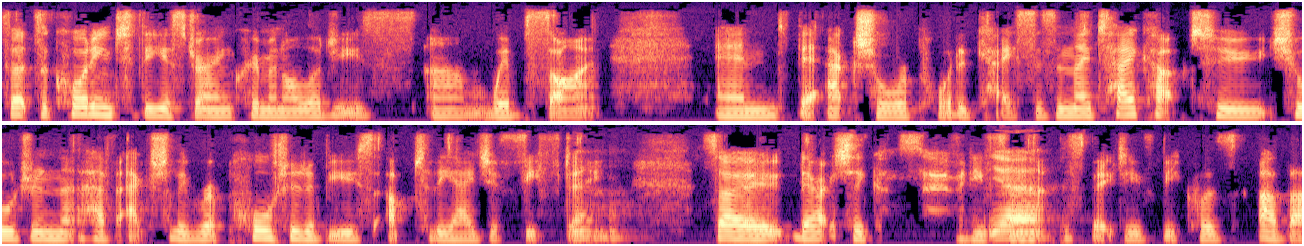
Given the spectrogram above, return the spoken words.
So it's according to the Australian Criminology's um, website and their actual reported cases. And they take up to children that have actually reported abuse up to the age of 15. So they're actually conservative yeah. from that perspective because other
